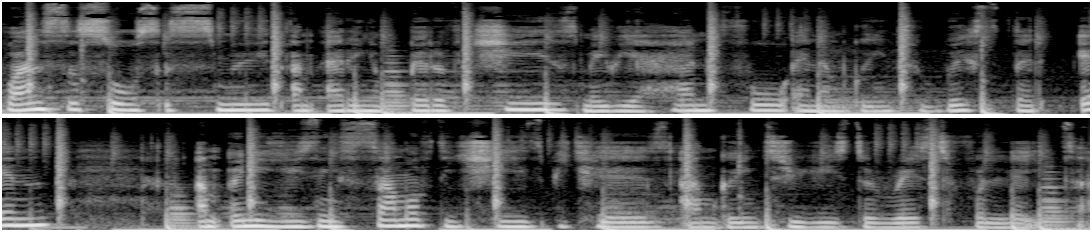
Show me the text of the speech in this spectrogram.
Once the sauce is smooth, I'm adding a bit of cheese, maybe a handful, and I'm going to whisk that in. I'm only using some of the cheese because I'm going to use the rest for later.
